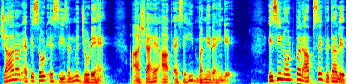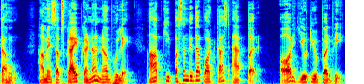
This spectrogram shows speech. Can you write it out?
चार और एपिसोड इस सीज़न में जोड़े हैं। आशा है आप ऐसे ही बने रहेंगे। इसी नोट पर आपसे विदा लेता हूँ। हमें सब्सक्राइब करना न भूलें आपकी पसंदीदा पॉडकास्ट ऐप पर और यूट्यूब पर भी।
